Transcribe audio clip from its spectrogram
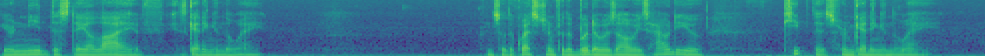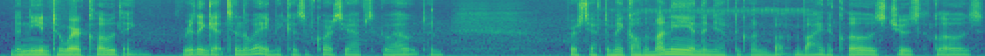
Your need to stay alive is getting in the way. And so the question for the Buddha was always, how do you keep this from getting in the way? The need to wear clothing really gets in the way because, of course, you have to go out and First you have to make all the money, and then you have to go and buy the clothes, choose the clothes.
